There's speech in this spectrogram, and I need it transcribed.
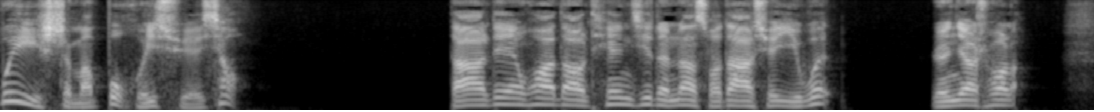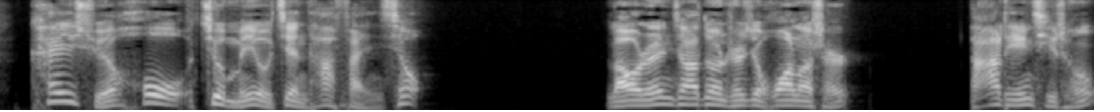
为什么不回学校。打电话到天津的那所大学一问，人家说了，开学后就没有见他返校。老人家顿时就慌了神儿。打点启程，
